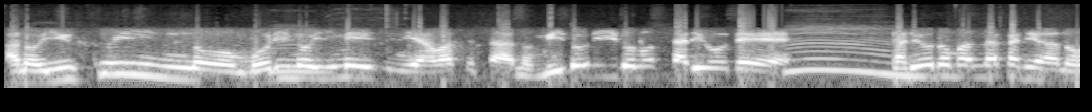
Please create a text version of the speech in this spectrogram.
あの湯布院の森のイメージに合わせたあの緑色の車両で、うん車両の真ん中にはあの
